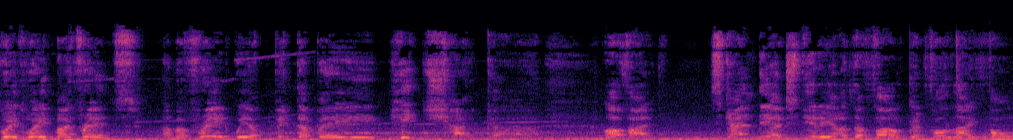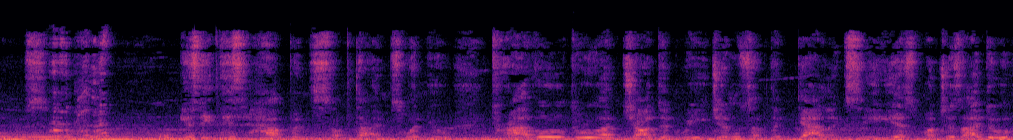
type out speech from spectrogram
Wait, wait, my friends. I'm afraid we have picked up a hitchhiker. R5, scan the exterior of the Falcon for life forms. You see, this happens sometimes when you travel through uncharted regions of the galaxy as much as I do.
